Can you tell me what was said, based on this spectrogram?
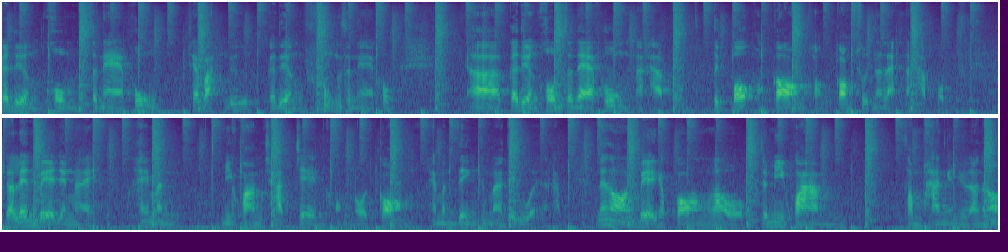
กระเดื่องคมสแนร์พุ่งใช่ปะหรือกระเดื่องพุ่งสแนร์คมกระเดื่องคมสแนร์พุ่งนะครับผมตึกโป๊ะของกองของกองชุดนั่นแหละนะครับผมจะเล่นเบสยังไงให้มัน มีความชัดเจนของโน้ตกองให้มันเด้งขึ้นมาได้ด้วยนะครับ แน่นอนเบสกับกองเราจะมีความสัมพันธ์กันอยู่แล้วเนาะ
